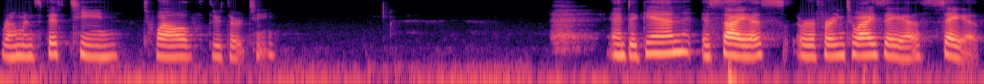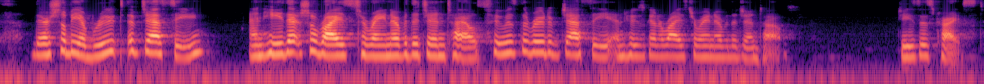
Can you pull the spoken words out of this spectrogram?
Romans 15, 12 through 13. And again, Esaias, referring to Isaiah, saith, There shall be a root of Jesse, and he that shall rise to reign over the Gentiles. Who is the root of Jesse, and who's going to rise to reign over the Gentiles? Jesus Christ.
